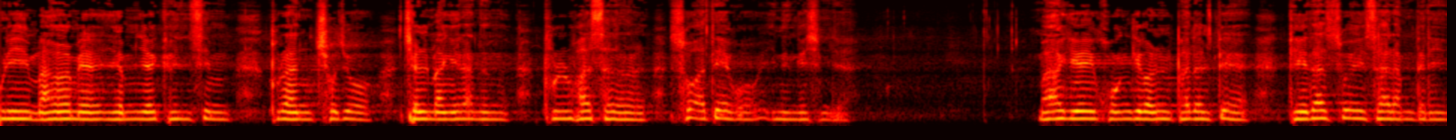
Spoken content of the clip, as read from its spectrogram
우리 마음의 염려, 근심, 불안, 초조, 절망이라는 불화살을 쏘아대고 있는 것입니다. 마귀의 공격을 받을 때 대다수의 사람들이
